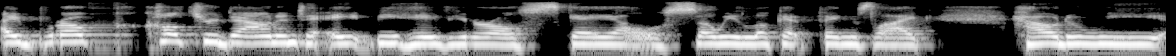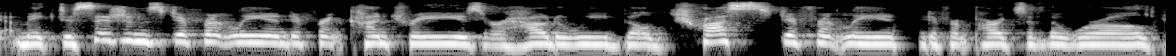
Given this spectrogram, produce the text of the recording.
i broke culture down into eight behavioral scales. So we look at things like how do we make decisions differently in different countries or how do we build trust differently in different parts of the world?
